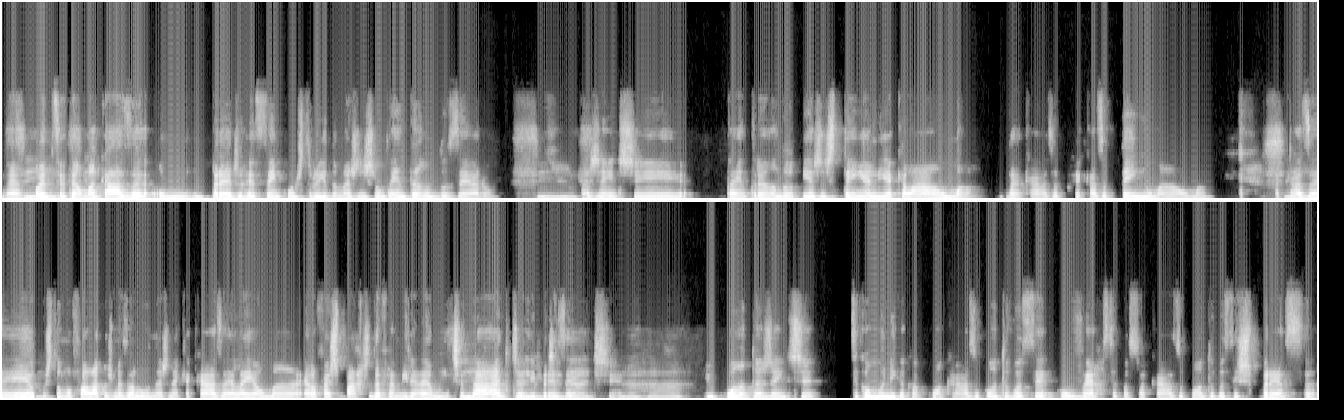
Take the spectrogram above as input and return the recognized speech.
Né? Sim, Pode ser até sim. uma casa, um, um prédio recém-construído, mas a gente não está entrando do zero. Sim, a gente está entrando e a gente tem ali aquela alma da casa, porque a casa tem uma alma. A casa é, eu costumo falar com as minhas alunas, né, que a casa ela é uma, ela faz parte da família, ela é uma entidade sim, ali uma presente. Uhum. E o quanto a gente se comunica com a casa, o quanto você conversa com a sua casa, o quanto você expressa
